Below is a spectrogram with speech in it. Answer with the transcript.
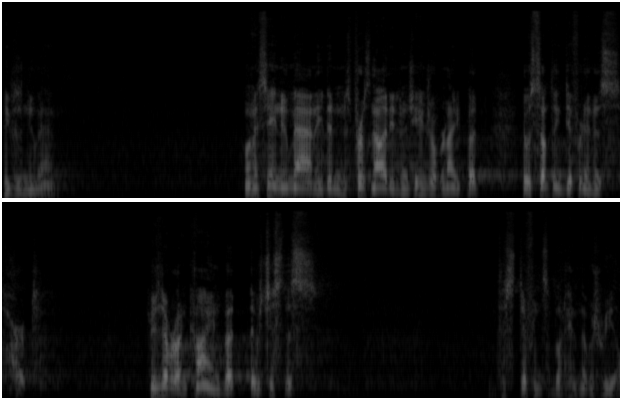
He was a new man. When I say a new man, he didn't, his personality didn't change overnight, but there was something different in his heart. He was never unkind, but there was just this, this difference about him that was real.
